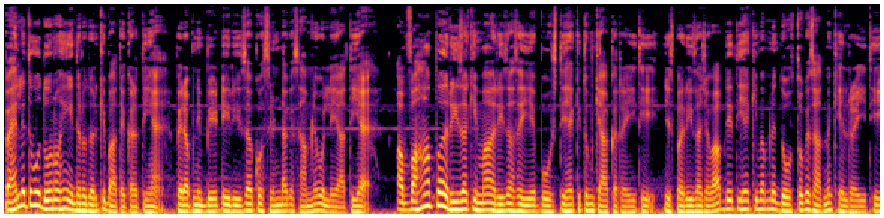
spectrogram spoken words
पहले तो वो दोनों ही इधर उधर की बातें करती हैं, फिर अपनी बेटी रीजा को सिंडा के सामने वो ले आती है। अब वहाँ पर रीजा की माँ रीजा से ये पूछती है कि तुम क्या कर रही थी, जिस पर रीजा जवाब देती है कि मैं अपने दोस्तों के साथ में खेल रही थी।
